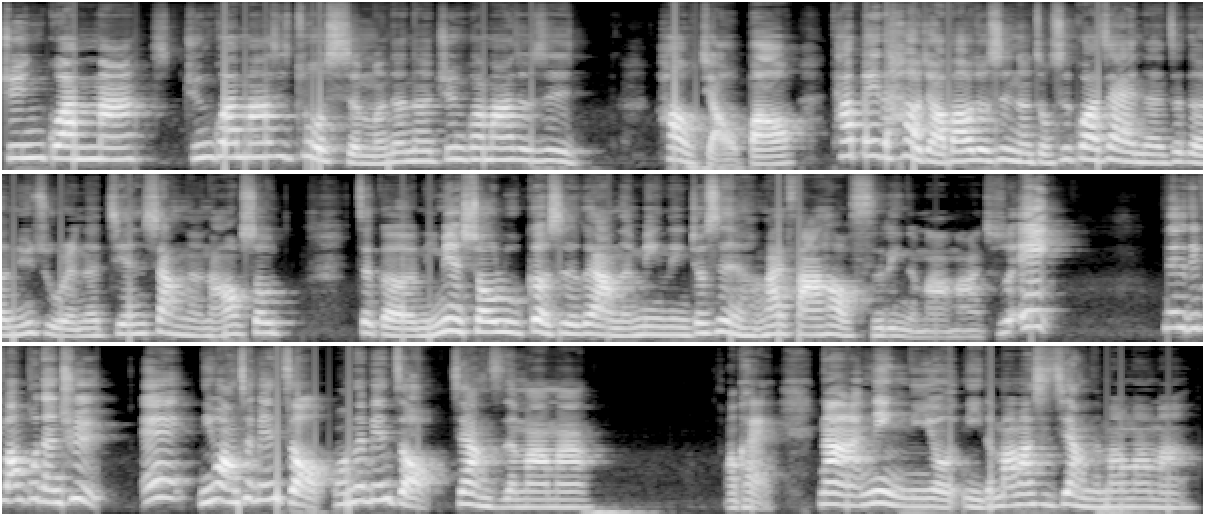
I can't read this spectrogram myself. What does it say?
军官妈，军官妈是做什么的呢？军官妈就是号角包，她背的号角包就是呢，总是挂在呢这个女主人的肩上呢，然后收这个里面收录各式各样的命令，就是很爱发号司令的妈妈，就说：“哎，那个地方不能去，哎，你往这边走，往那边走，这样子的妈妈。”OK，那宁，你有你的妈妈是这样的妈妈吗？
